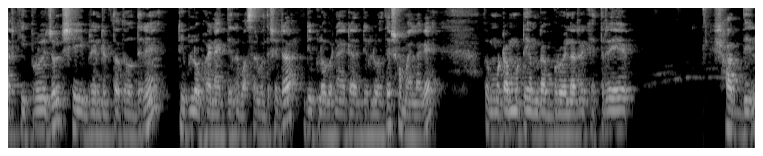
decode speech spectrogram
আর কি প্রয়োজন, সেই ব্রেনের তত দিনে ডেভেলপ হয় না। একদিনের বাচ্চার মধ্যে সেটা ডেভেলপ হয় না, এটা ডেভেলপ হতে সময় লাগে। তো মোটামুটি আমরা ব্রয়লারের ক্ষেত্রে সাত দিন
